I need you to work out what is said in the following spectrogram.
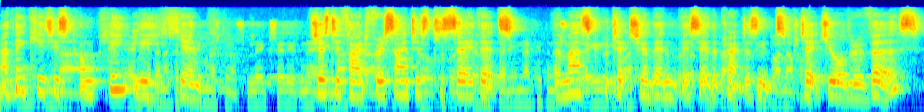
I think it is completely uh, justified for a scientist to say that the mask protects you, and then they say the practice doesn't protect you, or the reverse.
